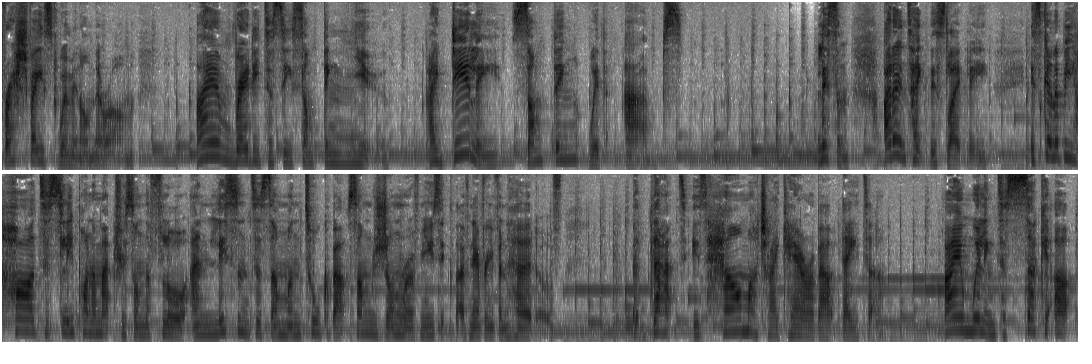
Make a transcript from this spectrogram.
fresh faced women on their arm. I am ready to see something new. Ideally, something with abs. Listen, I don't take this lightly. It's going to be hard to sleep on a mattress on the floor and listen to someone talk about some genre of music that I've never even heard of. But that is how much I care about data. I am willing to suck it up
